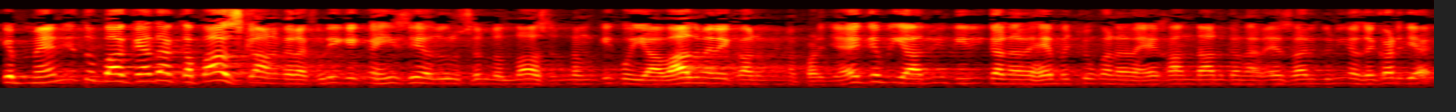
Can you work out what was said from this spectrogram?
کہ میں نے تو باقاعدہ کپاس کان میں رکھ لی کہ کہیں سے حضور صلی اللہ علیہ وسلم کی کوئی آواز میرے کانوں میں نہ پڑ جائے کہ بھی آدمی بیوی کا نہ رہے، بچوں کا نہ رہے، خاندان کا نہ رہے، ساری دنیا سے کٹ جائے۔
